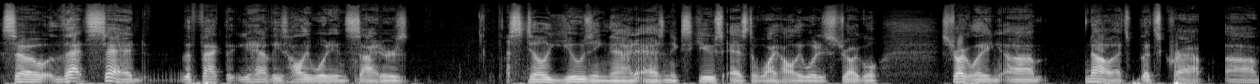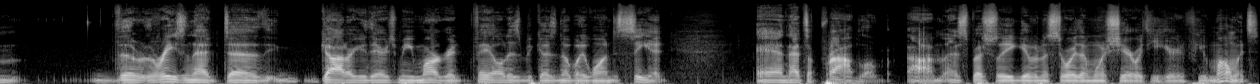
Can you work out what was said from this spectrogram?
So that said, the fact that you have these Hollywood insiders still using that as an excuse as to why Hollywood is struggle struggling. Um, no, that's that's crap. Um, the, the reason that uh, God, are you there to me, Margaret failed is because nobody wanted to see it, and that's a problem. Um, especially given the story that I'm going to share with you here in a few moments.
